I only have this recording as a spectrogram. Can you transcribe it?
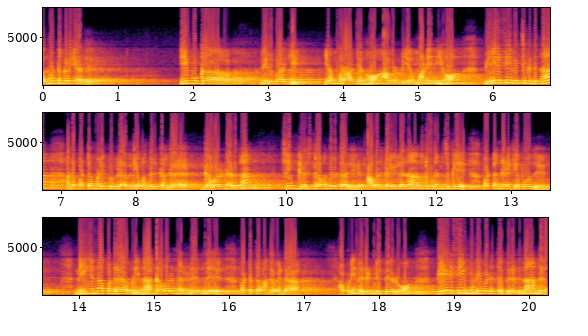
அது மட்டும் கிடையாது. திமுக நிர்வாகி எம் ராஜனும் அவருடைய மனைவியும் பேசி வச்சுக்கிட்டு தான் அந்த பட்டமளிப்பு விழாவுக்கே வந்திருக்காங்க. கவர்னர் தான் சீஃப் கெஸ்ட்டாக வந்திருக்காரு. அவர் கையில் தான் ஸ்டூடெண்ட்ஸுக்கு பட்டம் கிடைக்க போகுது. நீங்கள் என்ன பண்ணுற அப்படின்னா கவர்னர்லேருந்து பட்டத்தை வாங்க வேண்டாம். அப்படின்னு ரெண்டு பேரும் பேசி முடிவெடுத்த பிறகு தான் அந்த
